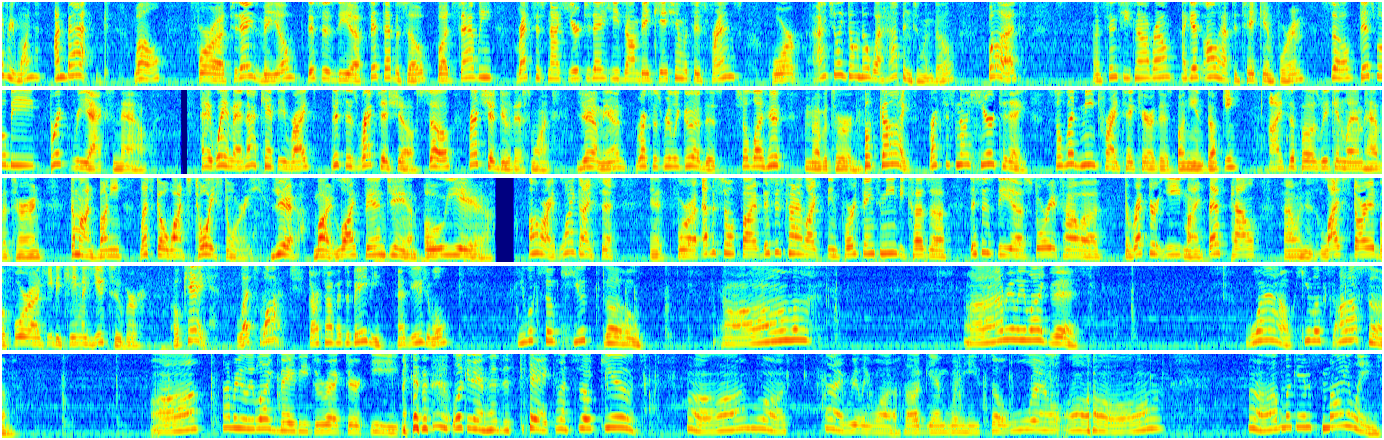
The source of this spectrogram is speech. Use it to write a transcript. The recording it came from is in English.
Everyone, I'm back. Well, for uh, today's video, this is the uh, fifth episode, but sadly, Rex is not here today. He's on vacation with his friends, or I actually don't know what happened to him though. But uh, since he's not around, I guess I'll have to take in for him. So this will be Brick Reacts now. Hey, wait a minute, that can't be right. This is Rex's show, so Rex should do this one. Yeah, man, Rex is really good at this. So let him have a turn. But guys, Rex is not here today, so let me try to take care of this, Bunny and Ducky. I suppose we can let him have a turn. Come on, Bunny, let's go watch Toy Story. Yeah, my life and jam. Oh yeah. Alright, like I said, for uh, episode 5, this is kind of like the important thing to me because uh, this is the uh, story of how uh, Director E, my best pal, how his life started before uh, he became a YouTuber. Okay, let's watch. Starts off as a baby, as usual. He looks so cute though. Aww. I really like this. Wow, he looks awesome. Aww, I really like baby director E. Look at him with this cake. Oh, it's so cute. Aww, I'm lost. I really want to hug him when he's so little. Aww. Aw, look at him smiling.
